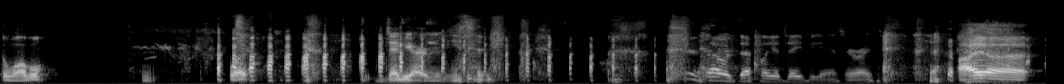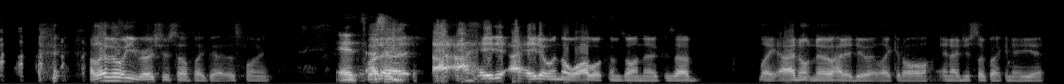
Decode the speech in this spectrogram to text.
The wobble. What? JB heard me. He said- that was definitely a JB answer, right? There. I uh, I love it when you roast yourself like that. That's funny. it's, I But said, uh, I, I hate it. I hate it when the wobble comes on though, because I like I don't know how to do it like at all, and I just look like an idiot.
